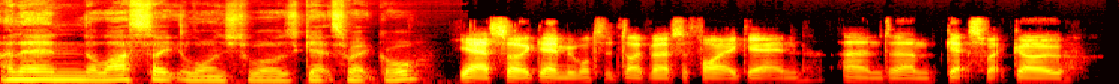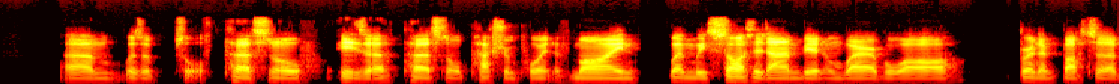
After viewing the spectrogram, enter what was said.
And then the last site you launched was Get Sweat Go. Yeah, so again, we wanted to diversify again, and um, Get Sweat Go um, was a sort of personal is a personal passion point of mine. When we started Ambient and Wareable, our bread and butter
